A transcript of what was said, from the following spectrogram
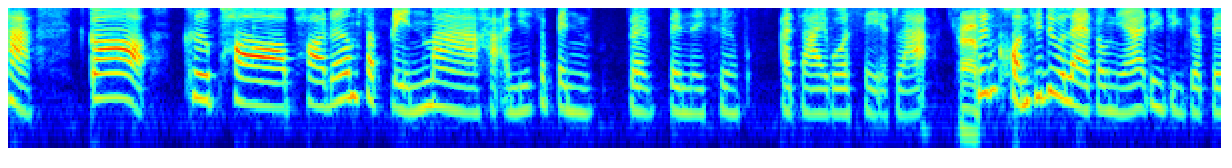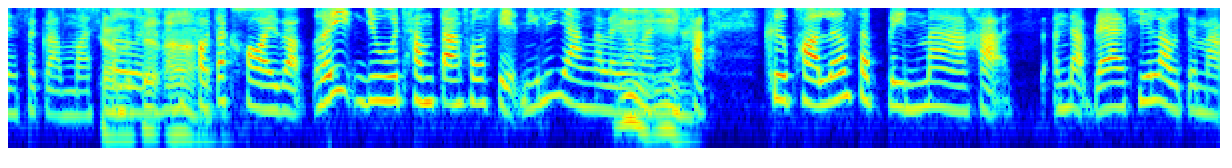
ค่ะ ก็คือพอพอเริ่มสปรินต์มาค่ะ อันนี้จะเป็นจะเป็นในเชิงอาจายโปรเซสละครับซึ่งคนที่ดูแลตรงเนี้ยจริงๆ จะเป็นสกรัมมาสเตอ Scrum ร์ Master นะคะอ่าที่เขาจะคอยแบบเฮ้ยยูทำตามโปรเซสนี้หรือยังอะไรประมาณอืมนี้ค่ะ คือพอเริ่มสปรินต์มาค่ะ อันดับแรกที่เราจะมา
